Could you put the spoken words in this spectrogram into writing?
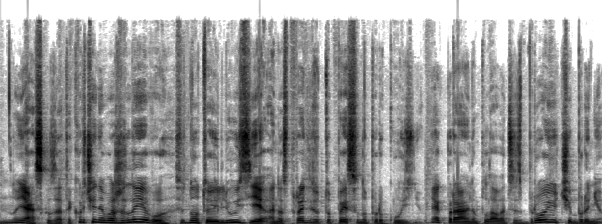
ну як сказати, коротше, неважливо. Все одно то ілюзія, а насправді тут описано про кузню. Як правильно плавати зброю чи броню.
